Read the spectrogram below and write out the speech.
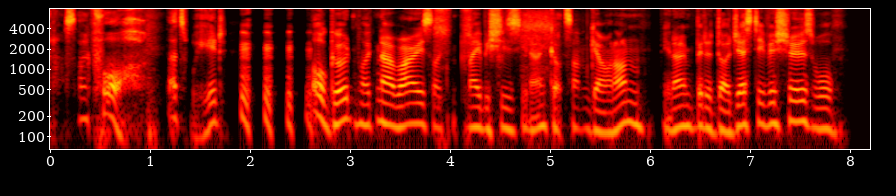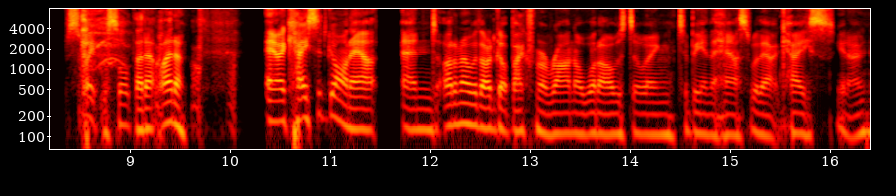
And I was like, whoa, that's weird. all good. Like, no worries. Like, maybe she's, you know, got something going on, you know, a bit of digestive issues. Well, sweet. We'll sort that out later. Anyway, Case had gone out, and I don't know whether I'd got back from a run or what I was doing to be in the house without Case, you know,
